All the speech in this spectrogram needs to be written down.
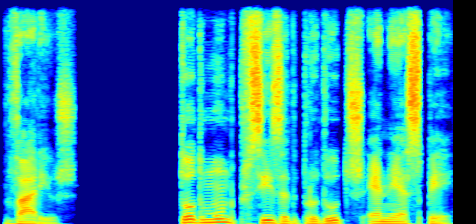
Vários. Todo mundo precisa de produtos NSP.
